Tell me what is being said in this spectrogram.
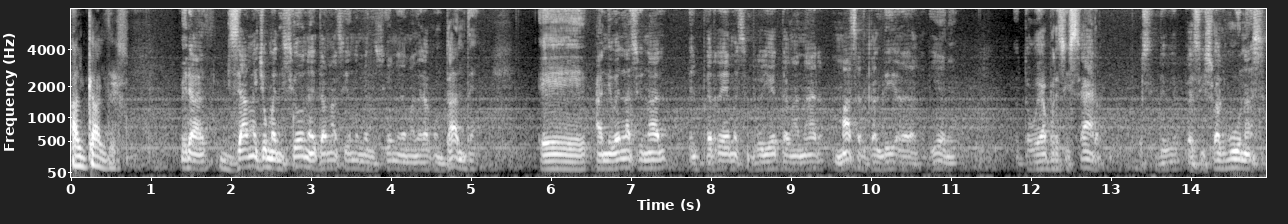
a alcaldes? Mira, se han hecho mediciones, están haciendo mediciones de manera constante. Eh, a nivel nacional, el PRM se proyecta a ganar más alcaldías de las que tiene. Te voy a precisar, pues si te preciso algunas,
